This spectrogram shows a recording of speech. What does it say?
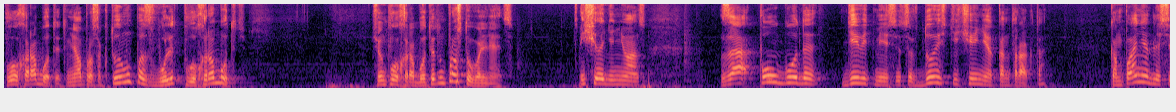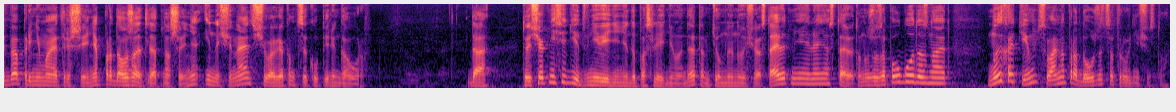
плохо работает? У меня вопрос, а кто ему позволит плохо работать? Если он плохо работает, он просто увольняется. Еще один нюанс. За полгода, 9 месяцев до истечения контракта компания для себя принимает решение, продолжать ли отношения и начинает с человеком цикл переговоров. Да. То есть человек не сидит в неведении до последнего, да, там темной ночью, оставит меня или не оставит. Он уже за полгода знает, мы хотим с вами продолжить сотрудничество.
